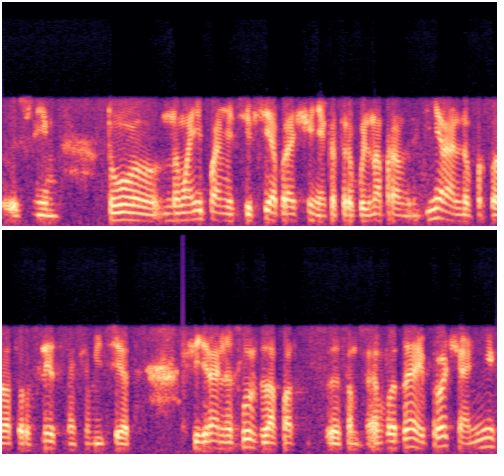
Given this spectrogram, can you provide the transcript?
с ним, то на моей памяти все обращения, которые были направлены в Генеральную прокуратуру, Следственный комитет, Федеральную службу безопасности, там, МВД и прочее, они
